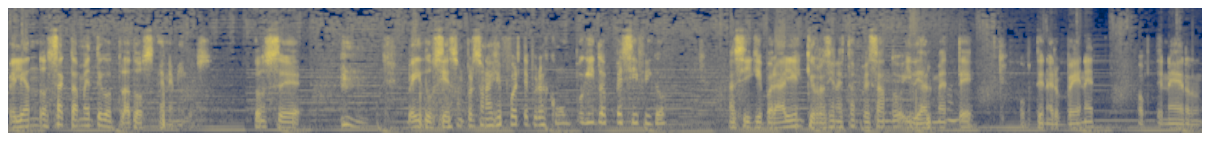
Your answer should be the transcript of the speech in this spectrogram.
peleando exactamente contra dos enemigos. Entonces, Beidou sí es un personaje fuerte, pero es como un poquito específico. Así que para alguien que recién está empezando, idealmente obtener Bennett, obtener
